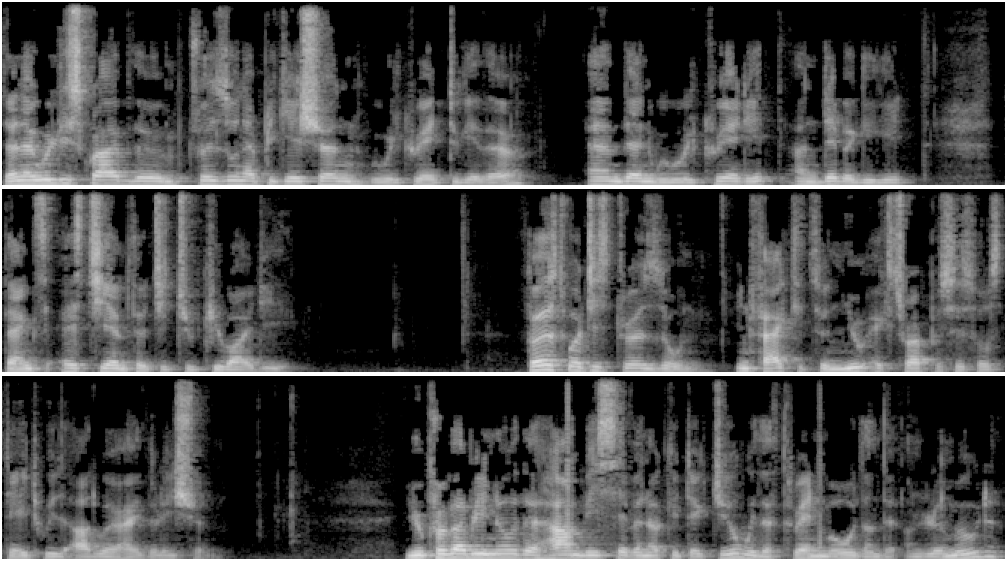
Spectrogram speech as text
Then I will describe the Trust Zone application we will create together, and then we will create it and debugging it thanks STM32Cube IDE. First, what is Trust Zone? In fact, it's a new extra processor state with hardware isolation. You probably know the ARMv7 architecture with the thread mode and the handler mode.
